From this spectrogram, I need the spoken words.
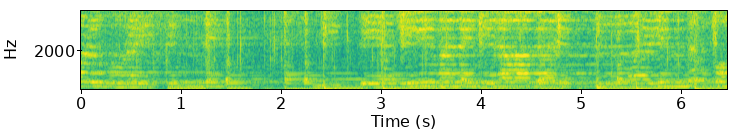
ஒரு முறை சிந்தி நித்திய ஜீவனை நிராகரித்து அழிந்து போ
